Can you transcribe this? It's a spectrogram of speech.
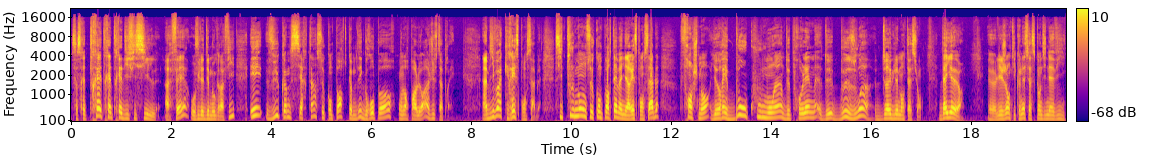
ça serait très très très difficile à faire au vu de la démographie et vu comme certains se comportent comme des gros porcs, on en reparlera juste après. Un bivouac responsable. Si tout le monde se comportait de manière responsable, franchement, il y aurait beaucoup moins de problèmes de besoin de réglementation. D'ailleurs, euh, les gens qui connaissent la Scandinavie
